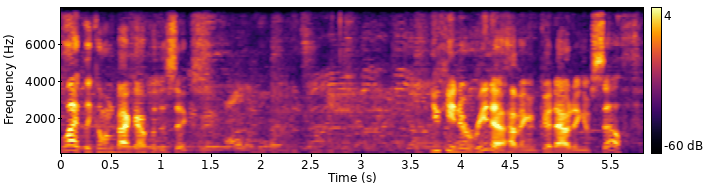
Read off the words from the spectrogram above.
Likely coming back out for the sixth. Yuki Narita having a good outing himself.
